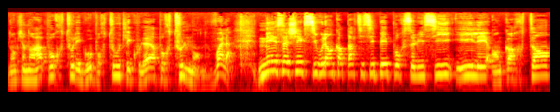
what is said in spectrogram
Donc il y en aura pour tous les goûts, pour toutes les couleurs, pour tout le monde. Voilà. Mais sachez que si vous voulez encore participer pour celui-ci, il est encore temps.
